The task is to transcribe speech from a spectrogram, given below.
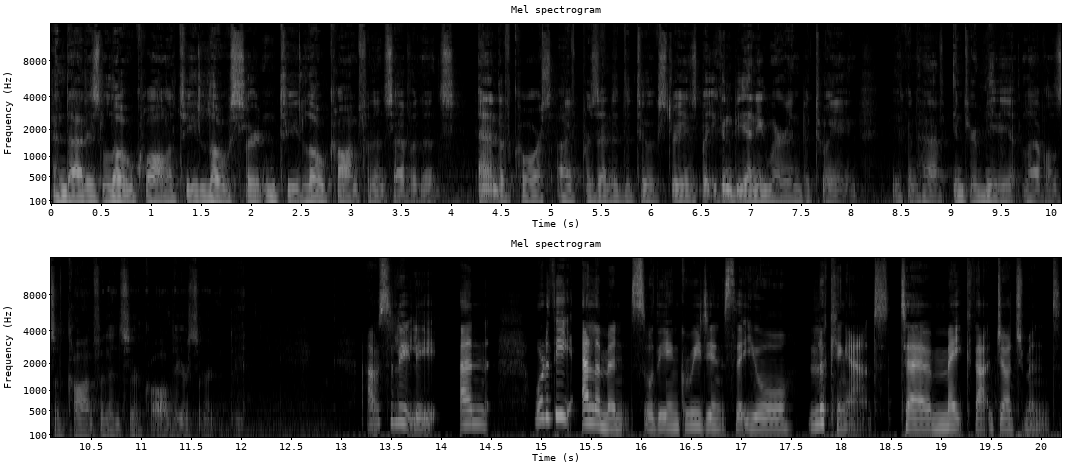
and that is low quality, low certainty, low confidence evidence. And of course, I've presented the two extremes, but you can be anywhere in between you can have intermediate levels of confidence or quality or certainty. Absolutely. And what are the elements or the ingredients that you're looking at to make that judgment?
